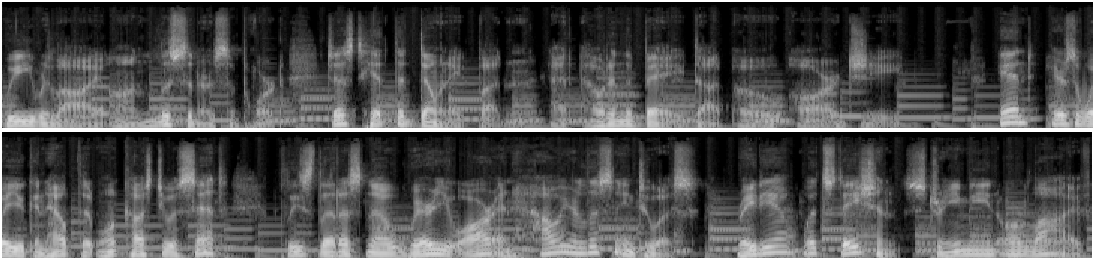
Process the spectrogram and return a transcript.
We rely on listener support. Just hit the donate button at outinthebay.org. And here's a way you can help that won't cost you a cent. Please let us know where you are and how you're listening to us. Radio? What station? Streaming or live?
